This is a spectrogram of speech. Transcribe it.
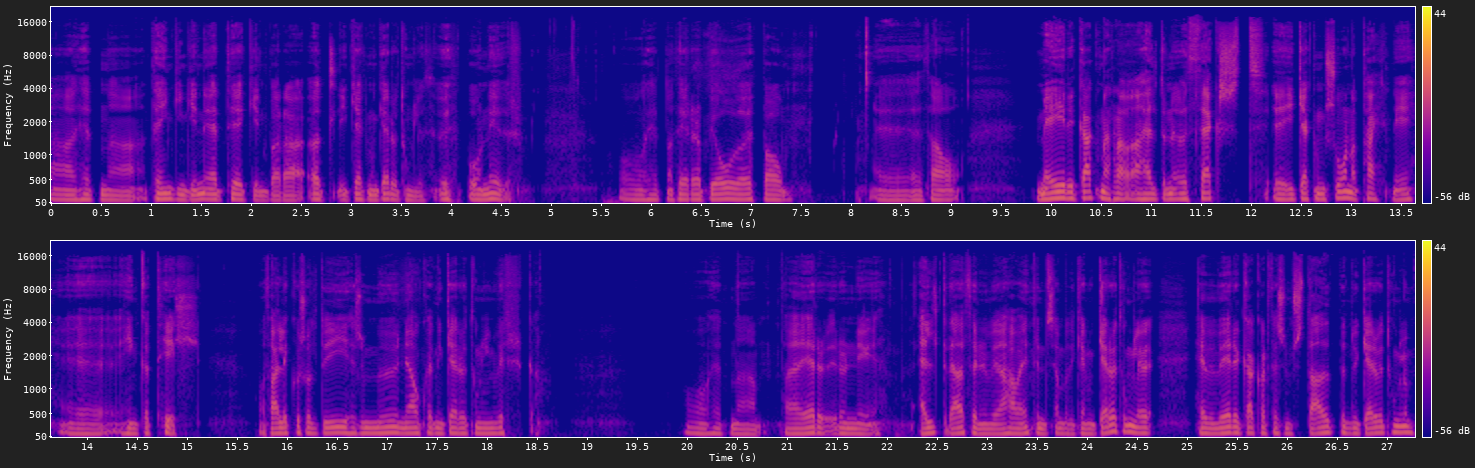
að hérna, tengingin er tekin bara öll í gegnum gerfutunglið upp og niður og hérna, þeir eru að bjóða upp á e, þá meiri gagnarhraða heldur en auðvitað þekst e, í gegnum svona tækni e, hinga til. Og það likur svolítið í þessum muni á hvernig gerfutunglin virka. Og hérna, það er í rauninni eldri aðferðin við að hafa internetsambandi gegnum gerfitungli hefur verið gagvar þessum staðbundu gerfitunglum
